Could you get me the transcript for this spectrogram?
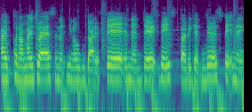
I put on my dress and you know we got it fit and then they they started getting theirs fit and I,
